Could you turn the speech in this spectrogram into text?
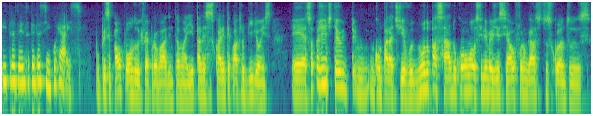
e 375 reais. O principal ponto do que foi aprovado, então, aí está nesses 44 bilhões. É, só para a gente ter um, um, comparativo, no ano passado, com o auxílio emergencial, foram gastos quantos?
